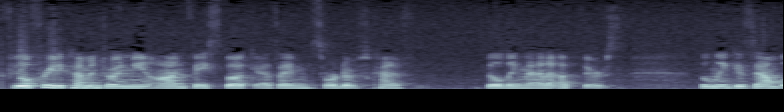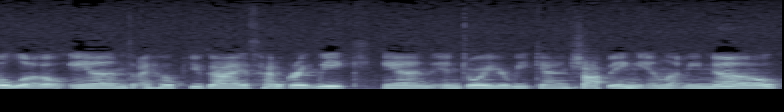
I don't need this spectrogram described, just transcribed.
feel free to come and join me on Facebook as I'm sort of kind of building that up. There's the link is down below, and I hope you guys had a great week and enjoy your weekend shopping. And let me know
